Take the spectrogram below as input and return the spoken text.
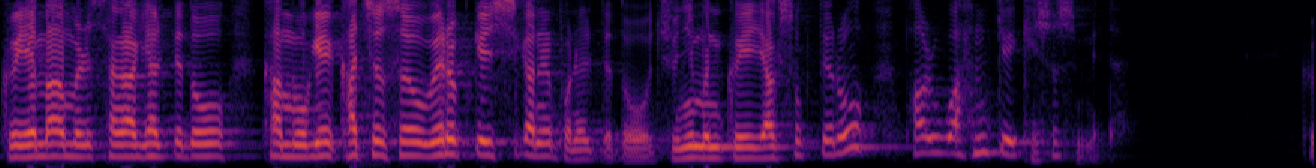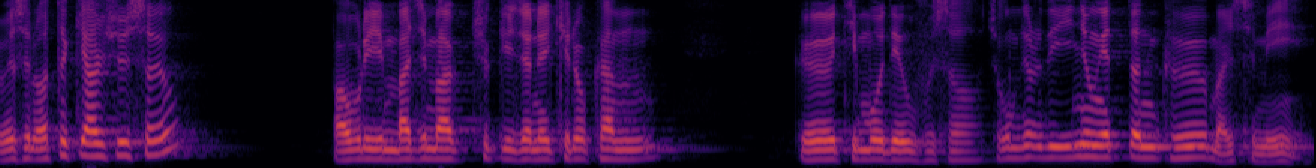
그의 마음을 상하게 할 때도 감옥에 갇혀서 외롭게 시간을 보낼 때도 주님은 그의 약속대로 바울과 함께 계셨습니다. 그것을 어떻게 할 수 있어요? 바울이 마지막 죽기 전에 기록한 그 디모데후 후서 조금 전에도 인용했던 그 말씀이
